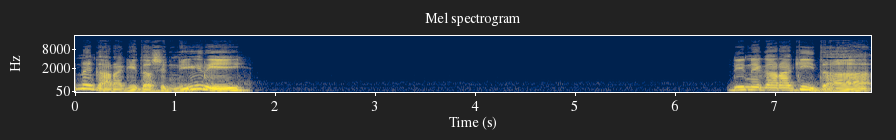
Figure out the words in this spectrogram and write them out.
negara kita sendiri. Di negara kita,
